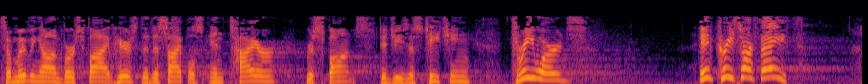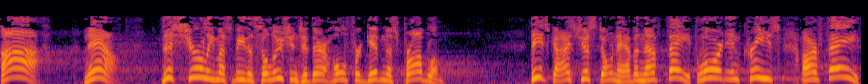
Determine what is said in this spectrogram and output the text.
So moving on, verse 5, here's the disciples' entire response to Jesus' teaching. Three words. Increase our faith. Ah! Now, this surely must be the solution to their whole forgiveness problem. These guys just don't have enough faith. Lord, increase our faith.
